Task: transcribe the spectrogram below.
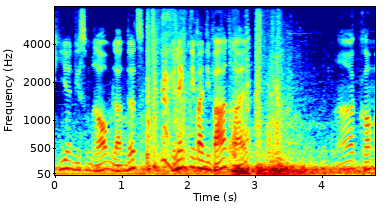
hier in diesem Raum landet. Wir lenken die mal in die Bahn rein. Ah, komm.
